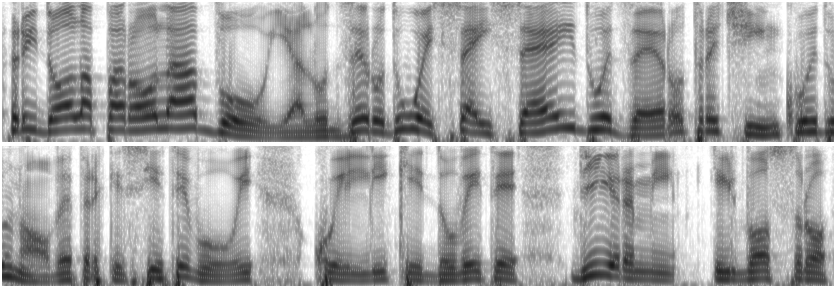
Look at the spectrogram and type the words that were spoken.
ridò la parola a voi allo 0266203529 perché siete voi quelli che dovete dirmi il vostro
